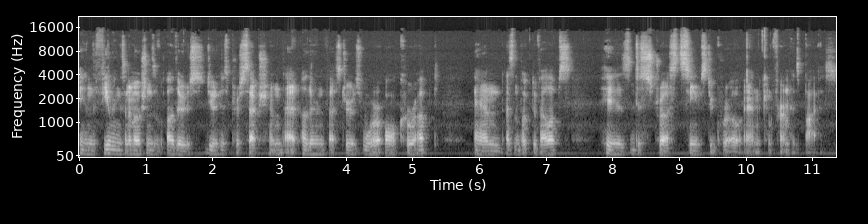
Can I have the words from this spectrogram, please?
in the feelings and emotions of others due to his perception that other investors were all corrupt, and as the book develops, his distrust seems to grow and confirm his bias.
